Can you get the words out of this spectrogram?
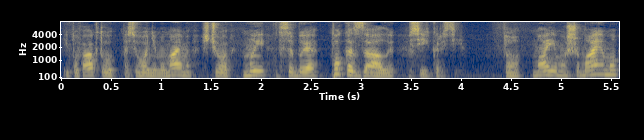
і по факту на сьогодні ми маємо, що ми себе показали всій красі. То маємо, що маємо,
